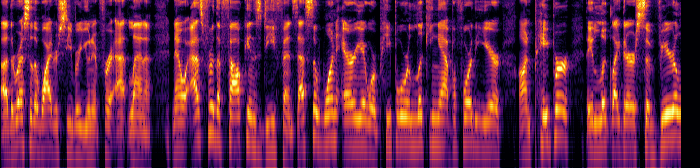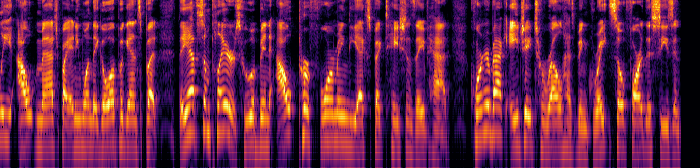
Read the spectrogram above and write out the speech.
uh, the rest of the wide receiver unit for Atlanta. Now, as for the Falcons defense, that's the one area where people were looking at before the year. On paper, they look like they're severely outmatched by anyone they go up against, but they have some players who have been outperforming the expectations they've had. Cornerback AJ Terrell has been great so far this season.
